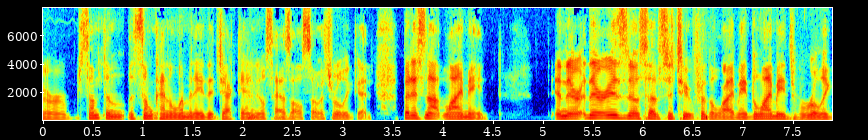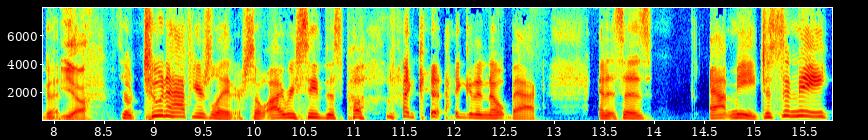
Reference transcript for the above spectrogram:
or something, some kind of lemonade that Jack Daniels has. Also, it's really good, but it's not limeade, and there there is no substitute for the limeade. The limeade's really good. Yeah. So two and a half years later, so I received this post. I get I get a note back, and it says, "At me, just at me,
